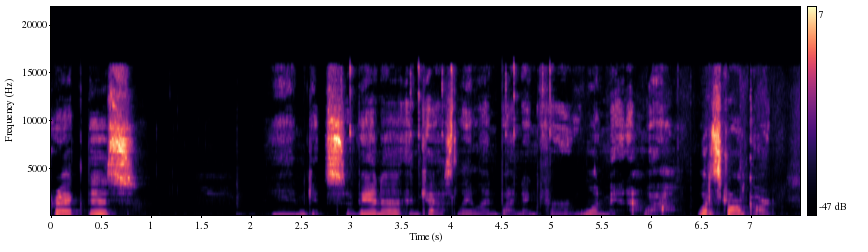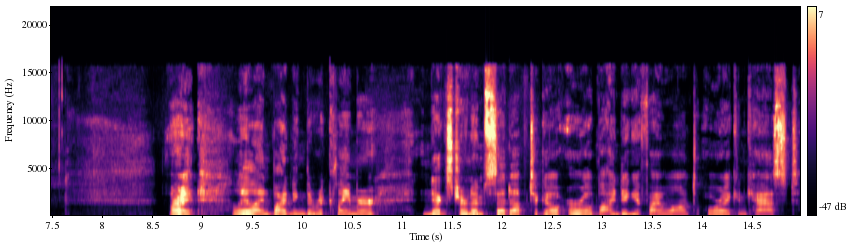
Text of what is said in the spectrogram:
crack this and get Savannah and cast Leyline Binding for one mana. Wow, what a strong card. All right, Leyline Binding the Reclaimer. Next turn I'm set up to go Uro Binding if I want, or I can cast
